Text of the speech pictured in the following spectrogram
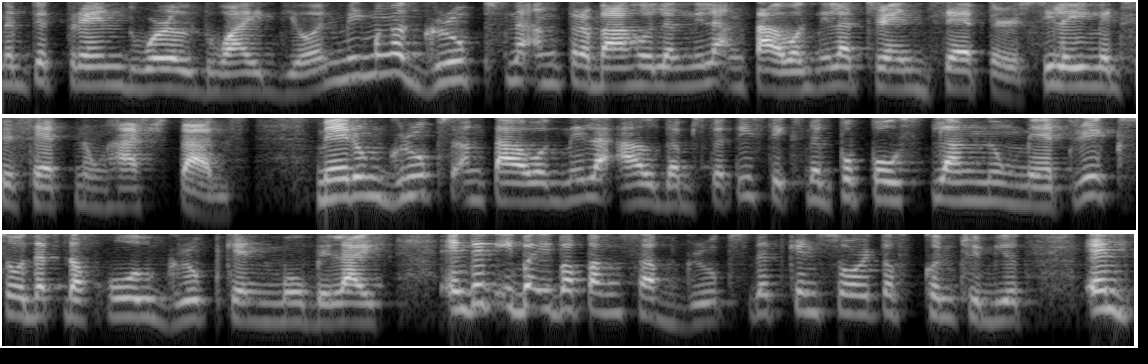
nagte-trend worldwide 'yon? May mga groups na ang trabaho lang nila, ang tawag nila trendsetters. Sila yung nagse-set ng hashtags. Merong groups ang tawag nila Aldab Statistics, nagpo-post lang ng metrics so that the whole group can mobilize. And then iba-iba pang subgroups that can sort of contribute. And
